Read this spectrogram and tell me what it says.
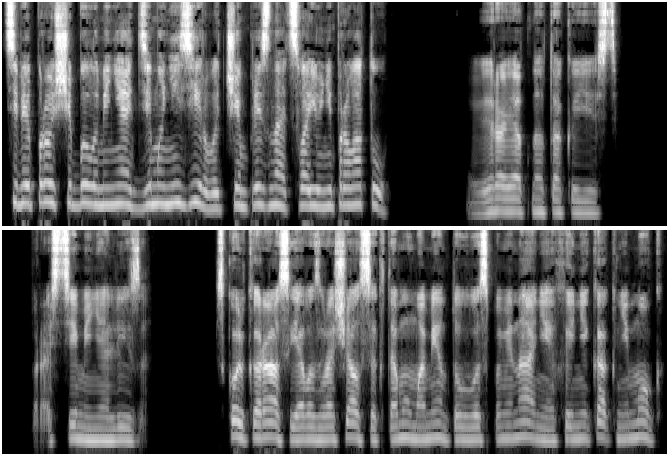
Тебе проще было меня демонизировать, чем признать свою неправоту. Вероятно, так и есть. Прости меня, Лиза. Сколько раз я возвращался к тому моменту в воспоминаниях и никак не мог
